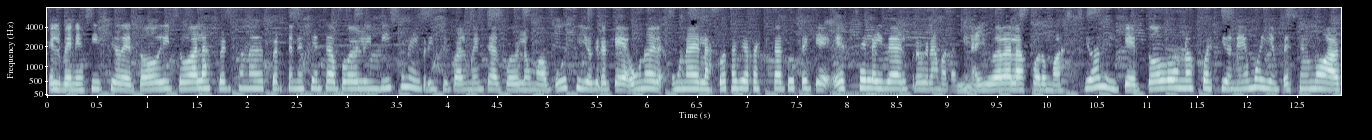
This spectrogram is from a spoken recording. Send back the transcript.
el beneficio de todo y todas las personas pertenecientes al pueblo indígena y principalmente al pueblo mapuche. Yo creo que una, una de las cosas que rescata usted que esa es la idea del programa también, ayudar a la formación y que todos nos cuestionemos y empecemos a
